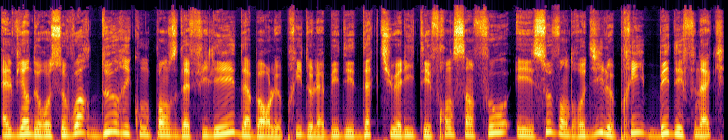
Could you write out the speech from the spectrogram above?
Elle vient de recevoir deux récompenses d'affilée. D'abord le prix de la BD d'actualité France Info et ce vendredi le prix BD Fnac.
